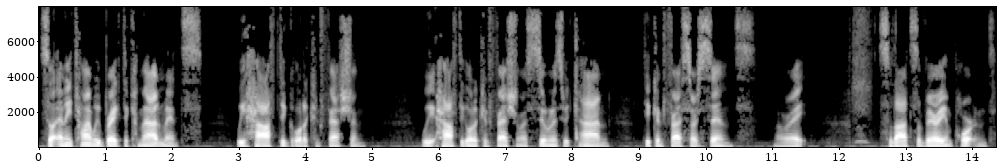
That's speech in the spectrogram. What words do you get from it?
So anytime we break the commandments, we have to go to confession. We have to go to confession as soon as we can to confess our sins. All right? So that's very important.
